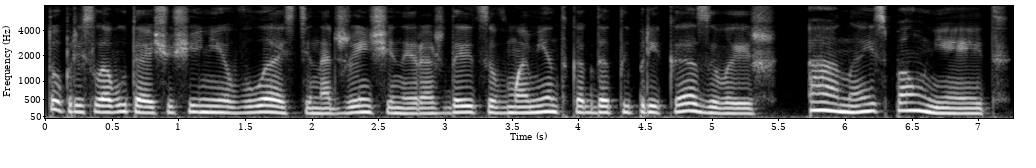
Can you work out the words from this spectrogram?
То пресловутое ощущение власти над женщиной рождается в момент, когда ты приказываешь, а она исполняет.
